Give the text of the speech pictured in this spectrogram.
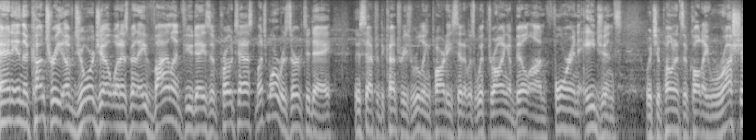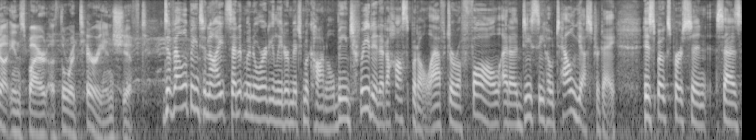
And in the country of Georgia, what has been a violent few days of protest, much more reserved today. This after the country's ruling party said it was withdrawing a bill on foreign agents, which opponents have called a Russia-inspired authoritarian shift. Developing tonight, Senate Minority Leader Mitch McConnell being treated at a hospital after a fall at a D.C. hotel yesterday. His spokesperson says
